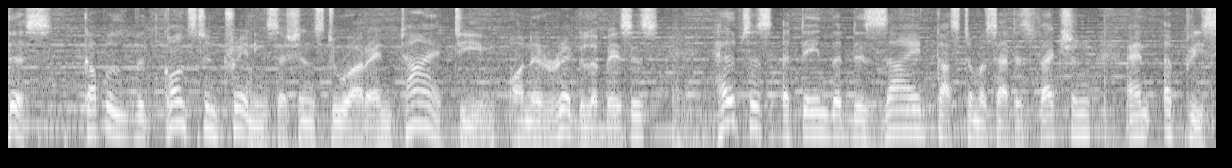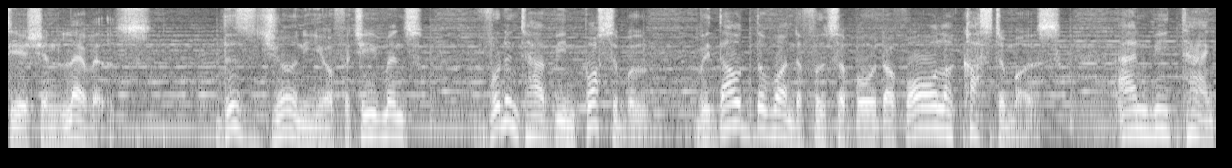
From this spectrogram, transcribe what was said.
This, coupled with constant training sessions to our entire team on a regular basis, helps us attain the desired customer satisfaction and appreciation levels. This journey of achievements wouldn't have been possible without the wonderful support of all our customers and we thank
